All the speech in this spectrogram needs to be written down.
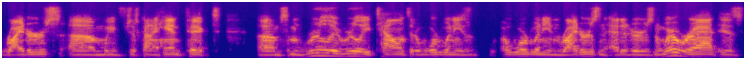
writers. Um, we've just kind of handpicked um, some really, really talented award-winning award-winning writers and editors. And where we're at is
